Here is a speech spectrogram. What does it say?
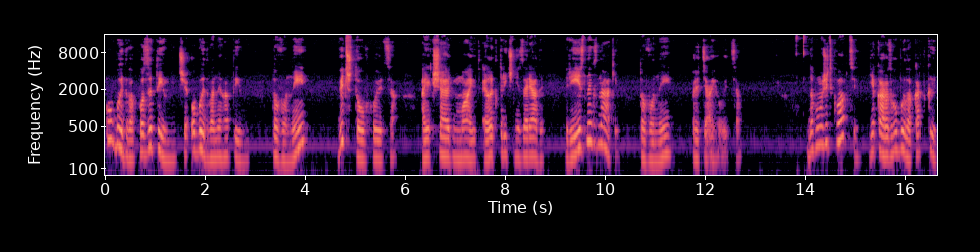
обидва позитивні чи обидва негативні, то вони відштовхуються. А якщо мають електричні заряди різних знаків, то вони притягуються. Допоможіть квапці, яка розгубила картки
